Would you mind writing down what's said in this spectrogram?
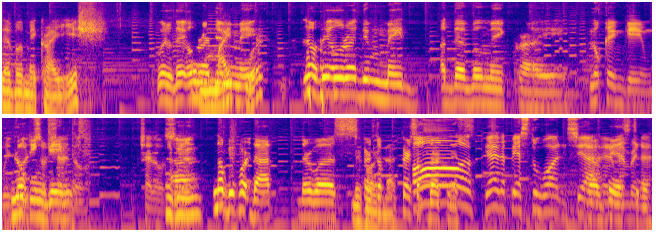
Devil May Cry ish. Well, they already Might made. work. No, they already made a Devil May Cry. Looking game with Looking of game. Shadow. Shadows. Uh, no, before that, there was Before Curse of, that. Curse of Oh, Darkness. yeah, the PS2 ones. Yeah, Yeah, I remember PS2. that.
